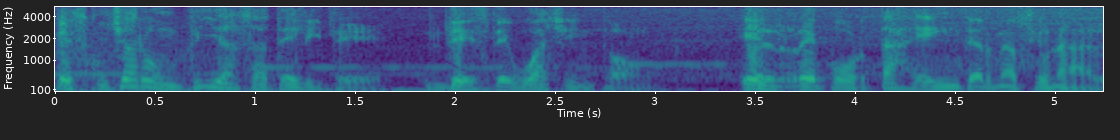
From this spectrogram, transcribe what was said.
Escucharon vía satélite desde Washington el reportaje internacional.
